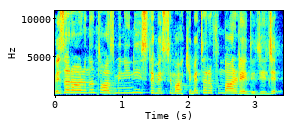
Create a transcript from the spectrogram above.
ve zararının tazminini istemesi mahkeme tarafından reddedildi.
